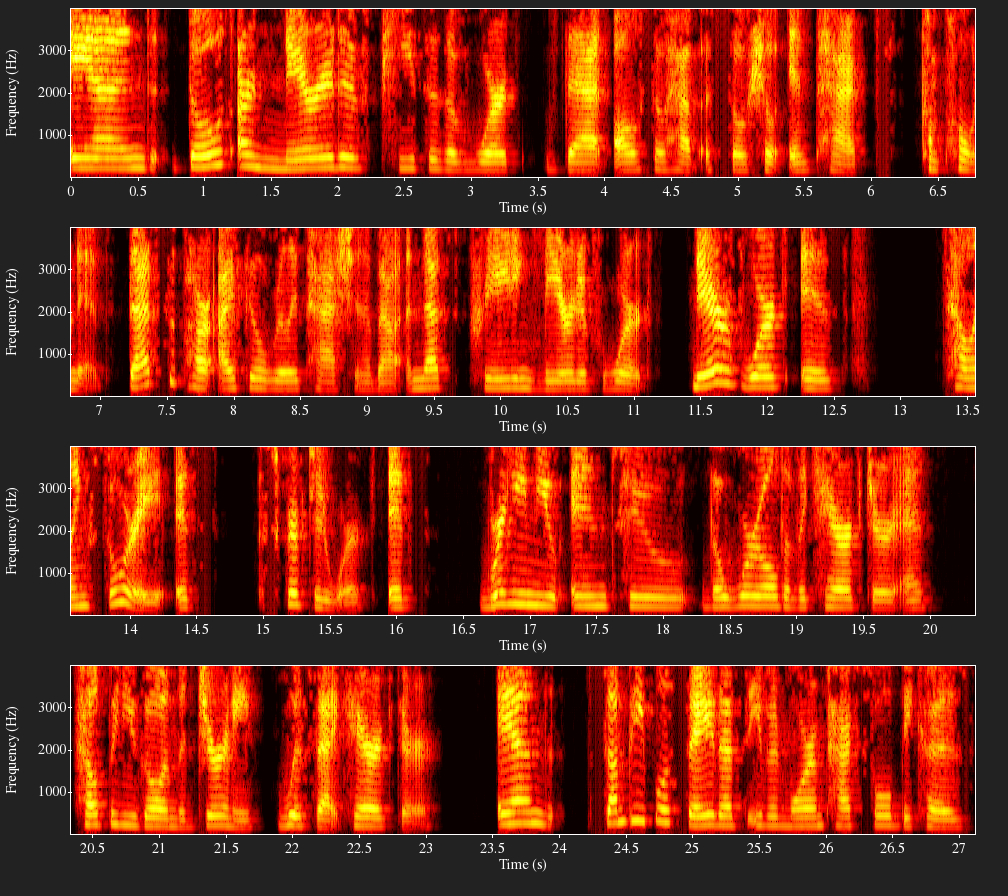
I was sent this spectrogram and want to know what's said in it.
And those are narrative pieces of work that also have a social impact component. That's the part I feel really passionate about, and that's creating narrative work. Narrative work is telling story. It's scripted work. It's bringing you into the world of the character and helping you go on the journey with that character. And some people say that's even more impactful because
